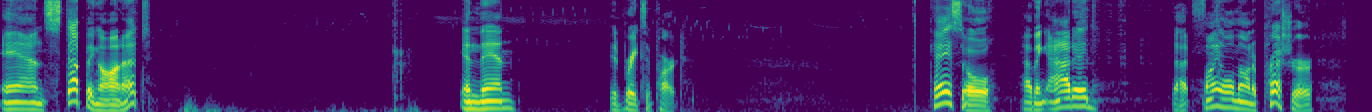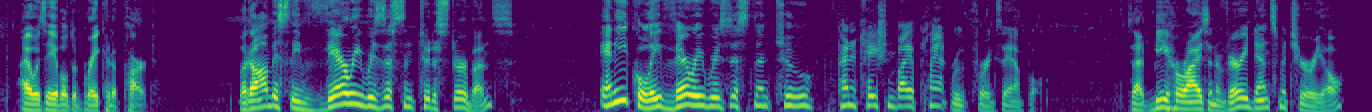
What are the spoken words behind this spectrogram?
and stepping on it, and then it breaks apart. Okay, so having added that final amount of pressure, I was able to break it apart. But obviously very resistant to disturbance, and equally very resistant to penetration by a plant root, for example. So that B horizon, a very dense material,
